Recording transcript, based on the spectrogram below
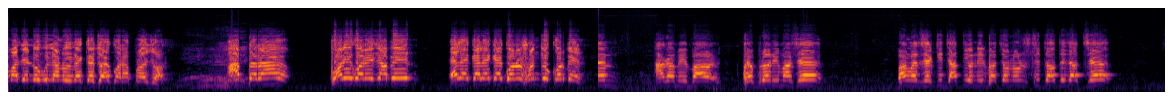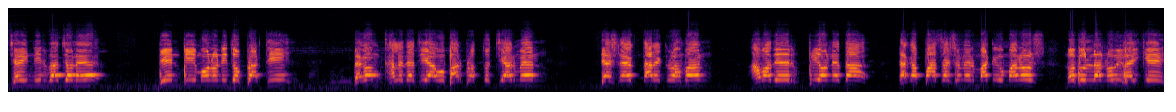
আমাদের নবুল্লাহ নবীকে জয় করা প্রয়োজন। আপনারা ঘরে ঘরে যাবেন এলাকা এলাকায় গণসংযোগ করবেন। আগামী বার- ফেব্রুয়ারি মাসে বাংলাদেশে একটি জাতীয় নির্বাচন অনুষ্ঠিত হতে যাচ্ছে। সেই নির্বাচনে বিএনপি মনোনীত প্রার্থী বেগম খালেদা জিয়া ও ভারপ্রাপ্ত চেয়ারম্যান দেশনায়ক তারেক রহমান, আমাদের প্রিয় নেতা, ঢাকা পাঁচ আসনের মাটি ও মানুষ নবুল্লাহ নবী ভাইকে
